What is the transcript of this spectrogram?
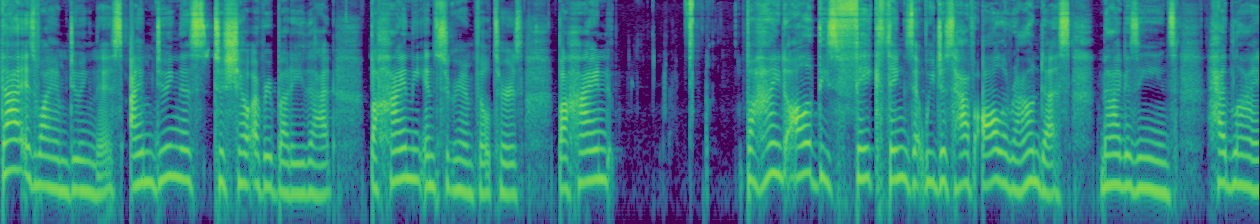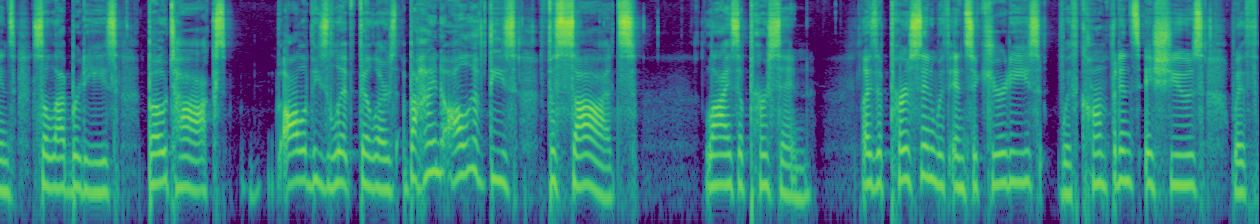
That is why I'm doing this. I'm doing this to show everybody that behind the Instagram filters, behind behind all of these fake things that we just have all around us magazines, headlines, celebrities, Botox, all of these lip fillers behind all of these facades lies a person as a person with insecurities, with confidence issues, with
